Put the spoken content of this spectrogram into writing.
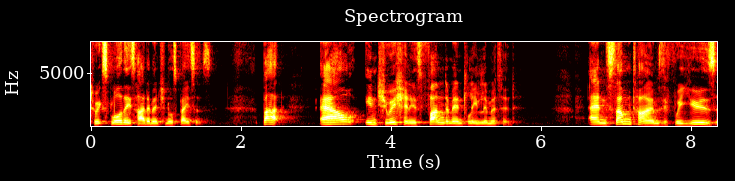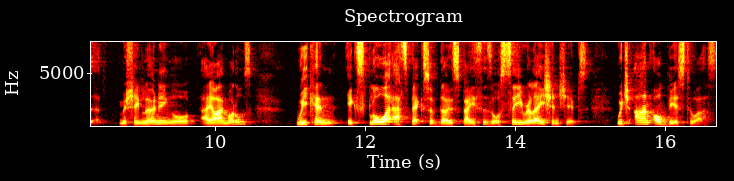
to explore these high dimensional spaces. But our intuition is fundamentally limited. And sometimes if we use machine learning or AI models, we can explore aspects of those spaces or see relationships which aren't obvious to us.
